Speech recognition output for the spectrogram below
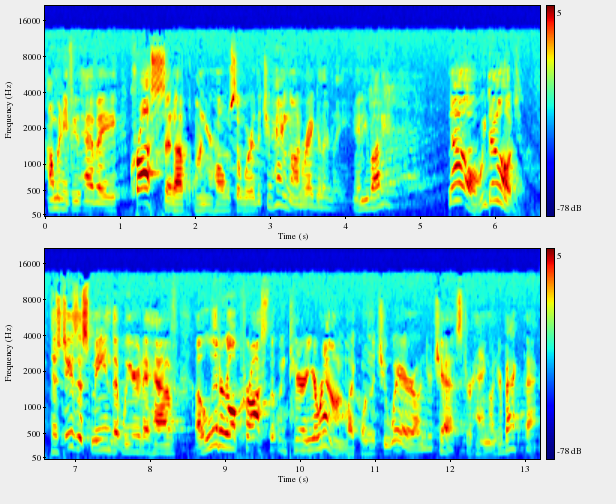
How many of you have a cross set up on your home somewhere that you hang on regularly? Anybody? No, we don't. Does Jesus mean that we are to have a literal cross that we carry around, like one that you wear on your chest or hang on your backpack?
